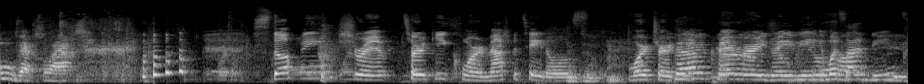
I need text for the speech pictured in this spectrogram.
Move that slacks. Stuffing, shrimp, turkey, corn, mashed potatoes, more turkey, cranberry gravy. And what's that? Beans?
